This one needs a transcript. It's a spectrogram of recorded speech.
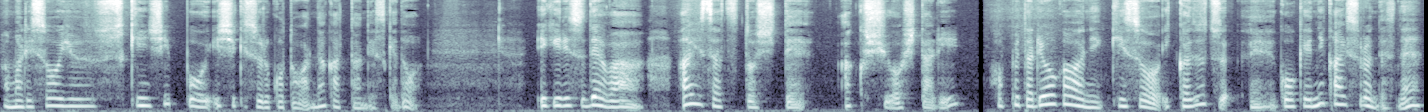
あまりそういうスキンシップを意識することはなかったんですけどイギリスでは挨拶として握手をしたりほっぺた両側にキスを1回ずつ、えー合計2回するんですね。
